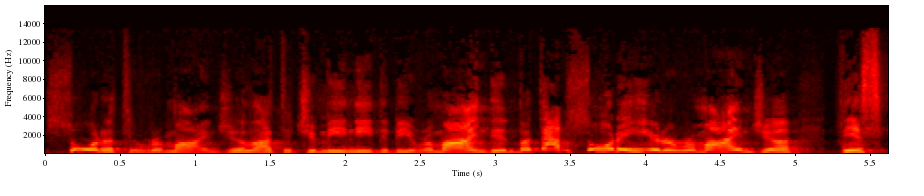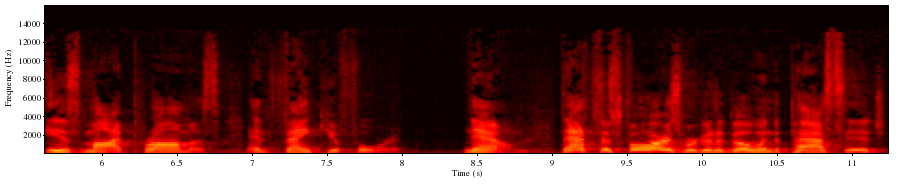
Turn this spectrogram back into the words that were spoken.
sort of to remind you. Not that you need to be reminded, but I'm sort of here to remind you this is my promise, and thank you for it. Now, that's as far as we're going to go in the passage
